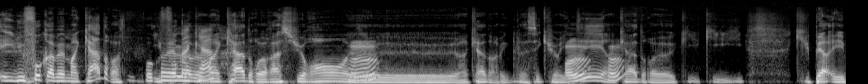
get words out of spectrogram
il lui faut quand même un cadre. Il faut quand même un cadre. rassurant, Mhm. euh, un cadre avec de la sécurité, Mhm, un mhm. cadre euh, qui, qui, qui per- et,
